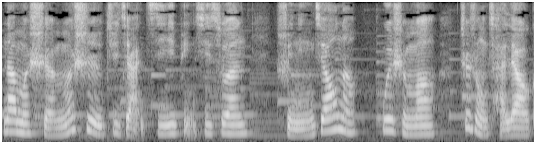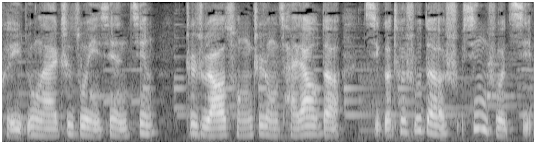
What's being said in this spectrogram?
那么，什么是聚甲基丙烯酸水凝胶呢？为什么这种材料可以用来制作隐形眼镜？这主要从这种材料的几个特殊的属性说起。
